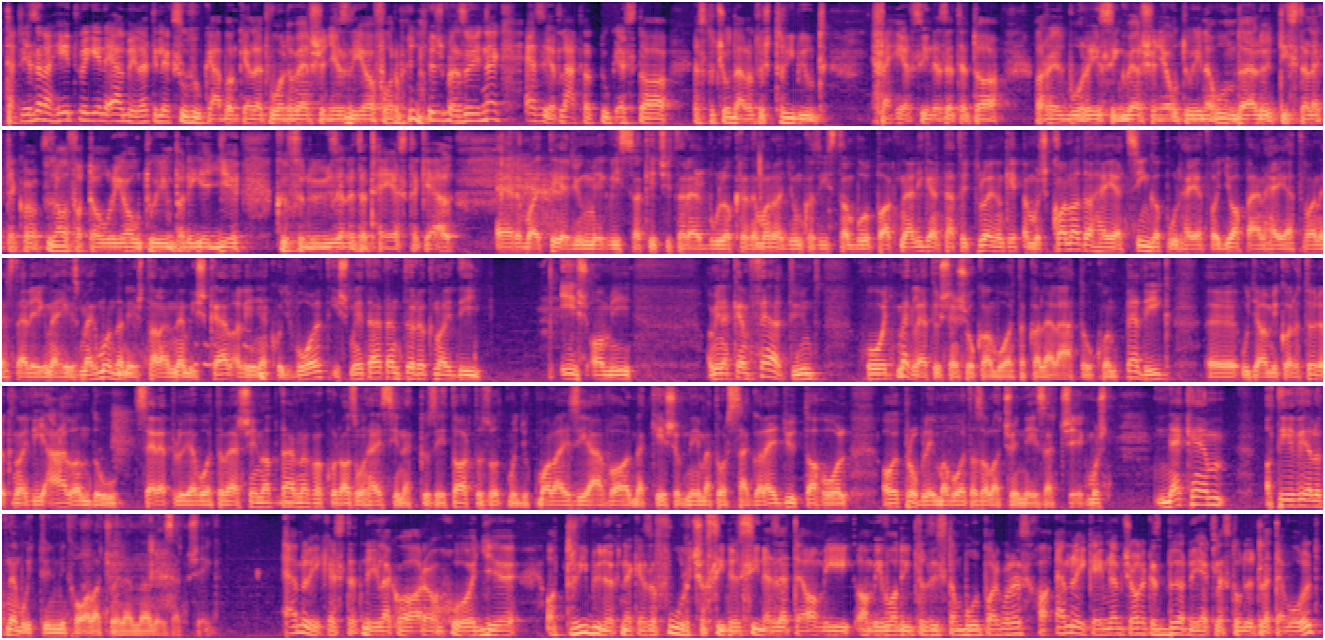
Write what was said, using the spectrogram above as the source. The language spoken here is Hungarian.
Tehát ezen a hétvégén elméletileg Suzuka-ban kellett volna versenyezni a Form 1 mezőnynek, ezért láthattuk ezt a, ezt a csodálatos tribute fehér színezetet a, a Red Bull Racing versenyautóin, a Honda előtt tisztelektek, az Alfa Tauri autóin pedig egy köszönő üzenetet helyeztek el. Erre majd térjünk még vissza kicsit a Red Bullokra, de maradjunk az Istanbul Parknál. Igen, tehát hogy tulajdonképpen most Kanada helyett, Szingapur helyett vagy Japán helyett van, ezt elég nehéz megmondani, és talán nem is kell. A lényeg, hogy volt ismételten török nagydíj, és ami, ami nekem feltűnt, hogy meglehetősen sokan voltak a lelátókon. Pedig ugye amikor a török nagydíj állandó szereplője volt a versenynaptárnak, akkor azon helyszínek közé tartozott, mondjuk Malajziával, meg később Németországgal együtt, ahol, ahol probléma volt az alacsony nézettség. Most nekem a tévé előtt nem úgy tűnt, mintha alacsony lenne a nézettség emlékeztetnélek arra, hogy a tribünöknek ez a furcsa színe, színezete, ami, ami van itt az Istanbul Parkban, ez, ha emlékeim nem csalnak, ez Bernie Eccleston ötlete volt,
